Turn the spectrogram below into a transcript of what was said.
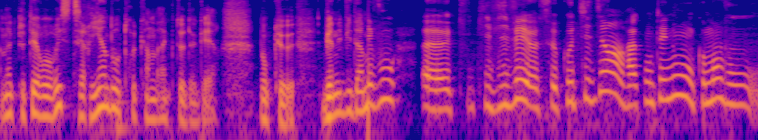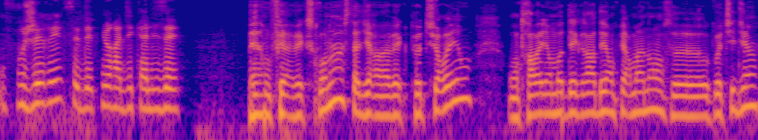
Un acte terroriste, c'est rien d'autre qu'un acte de guerre. Donc, bien évidemment. Et vous, qui, vivez ce quotidien, racontez-nous comment vous gérez ces détenus radicalisés ben, on fait avec ce qu'on a, c'est-à-dire avec peu de surveillants. On travaille en mode dégradé en permanence euh, au quotidien.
